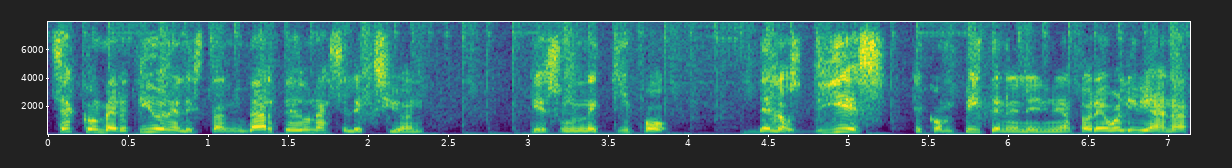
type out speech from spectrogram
se ha convertido en el estandarte de una selección que es un equipo de los 10 que compiten en la eliminatoria boliviana.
